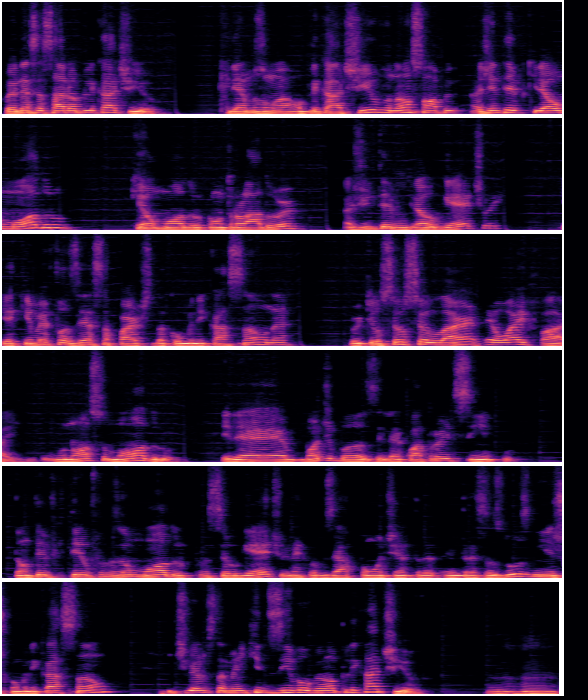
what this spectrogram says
foi necessário o aplicativo criamos um aplicativo, não só um, a gente teve que criar o um módulo, que é o módulo controlador, a gente teve que criar o uhum. gateway, que é quem vai fazer essa parte da comunicação, né? Porque o seu celular é Wi-Fi, o nosso módulo, ele é Modbus, ele é 485. Então teve que ter, fazer um módulo para o seu gateway, né, que vai fazer a ponte entre, entre essas duas linhas de comunicação, e tivemos também que desenvolver um aplicativo. Uhum.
